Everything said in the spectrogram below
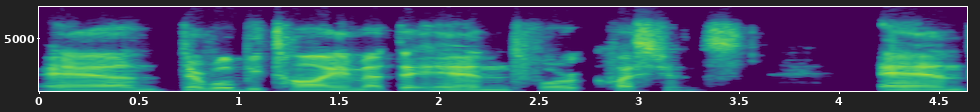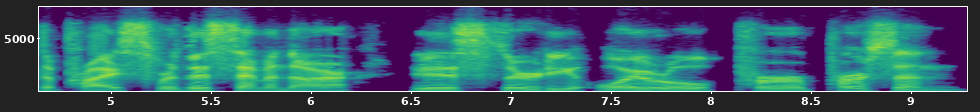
and there will be time at the end for questions. And the price for this seminar is 30 euro per person,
